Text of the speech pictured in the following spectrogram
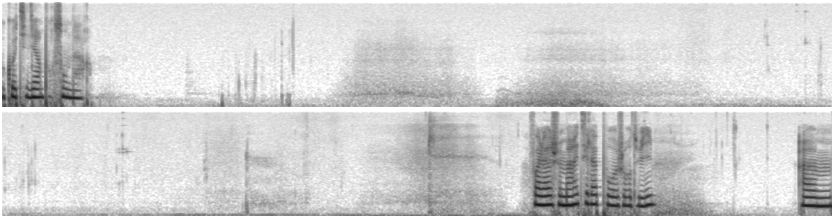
au quotidien pour son art. Voilà, je vais m'arrêter là pour aujourd'hui. Euh,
